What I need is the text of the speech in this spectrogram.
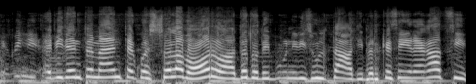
E quindi evidentemente questo lavoro ha dato dei buoni risultati perché se i ragazzi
